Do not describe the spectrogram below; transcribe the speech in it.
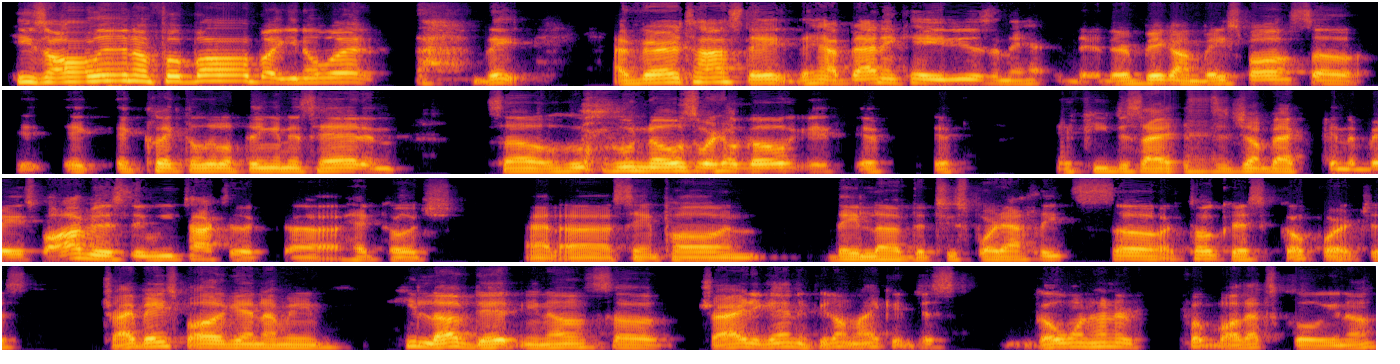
he's all in on football, but you know what? They at Veritas, they they have batting cages and they they're big on baseball, so it, it, it, clicked a little thing in his head, and so who who knows where he'll go if if if, if he decides to jump back into baseball. Obviously, we talked to the uh, head coach at uh, St. Paul, and they love the two sport athletes. So I told Chris, go for it, just try baseball again. I mean, he loved it, you know. So try it again. If you don't like it, just go 100 football. That's cool, you know.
